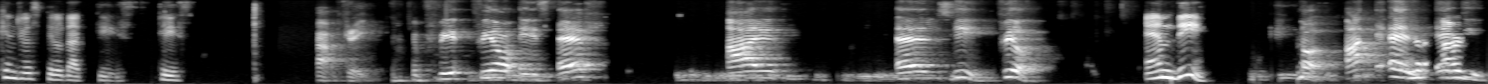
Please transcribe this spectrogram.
can you spell that please please Okay. Fi- Phil is F I L D. Phil. md No, I L D.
